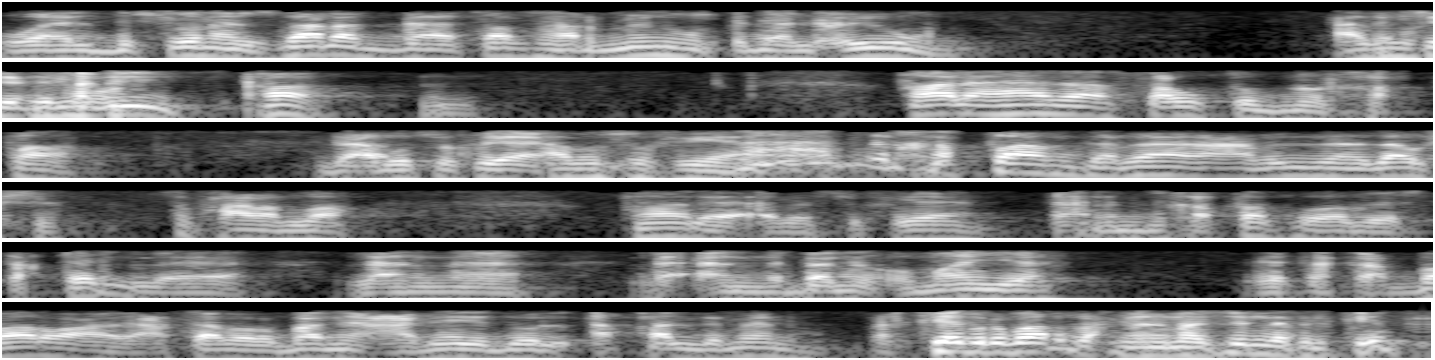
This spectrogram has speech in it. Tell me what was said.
ويلبسون الزرد تظهر منهم إلى العيون. المسلمون. قال. قال هذا صوت ابن الخطاب ده أبو سفيان. أبو سفيان. ابن الخطاب ده بقى عامل لنا دوشة. سبحان الله. قال يا أبا سفيان يعني ابن الخطاب هو بيستقل لأن لأن بني أمية يتكبروا يعتبروا بني علي دول أقل منهم. الكبر برضه إحنا ما زلنا في الكبر.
